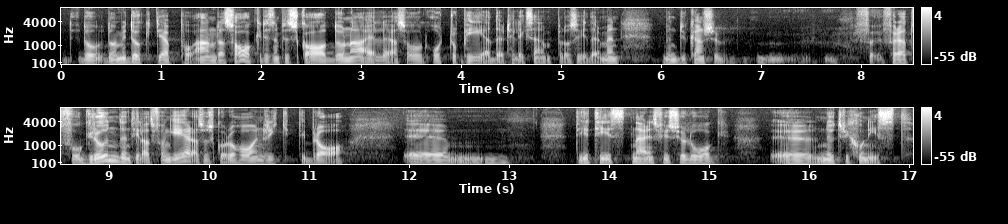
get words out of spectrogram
de, de, är duktiga på andra saker, till exempel skadorna eller alltså ortopeder till exempel. och så vidare. Men, men du kanske, för, för, att få grunden till att fungera så ska du ha en riktigt bra eh, dietist, näringsfysiolog, eh, nutritionist.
